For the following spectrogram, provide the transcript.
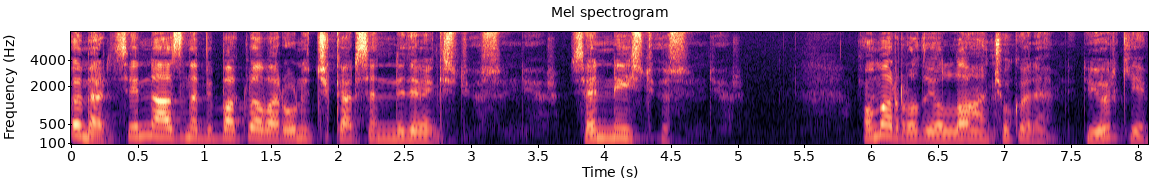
Ömer senin ağzında bir bakla var onu çıkar sen ne demek istiyorsun diyor. Sen ne istiyorsun diyor. Ömer radıyallahu anh çok önemli. Diyor ki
